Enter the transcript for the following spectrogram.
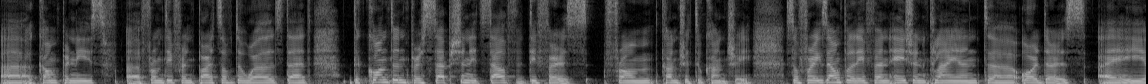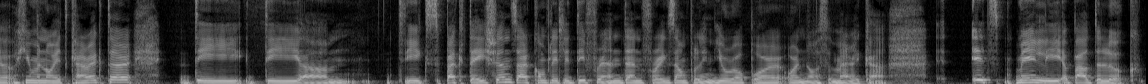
uh, companies uh, from different parts of the world that the content perception itself differs from country to country. So, for example, if an Asian client uh, orders a uh, humanoid character, the the um, the expectations are completely different than, for example, in Europe or or North America. It's mainly about the look.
